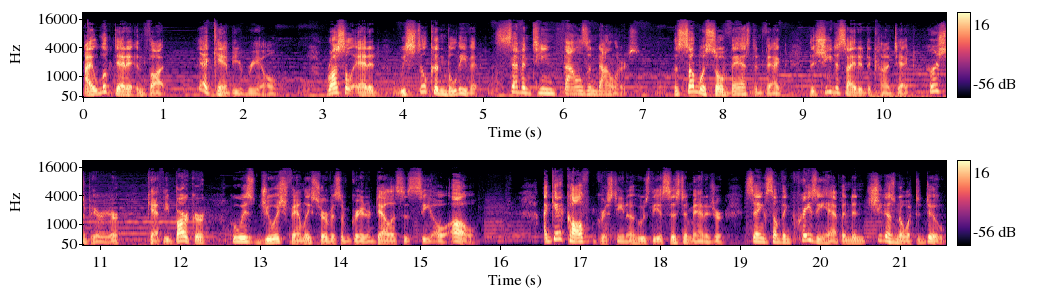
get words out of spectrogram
I looked at it and thought, that can't be real. Russell added, we still couldn't believe it, $17,000. The sum was so vast, in fact, that she decided to contact her superior, Kathy Barker, who is Jewish Family Service of Greater Dallas's COO. I get a call from Christina, who's the assistant manager, saying something crazy happened and she doesn't know what to do.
